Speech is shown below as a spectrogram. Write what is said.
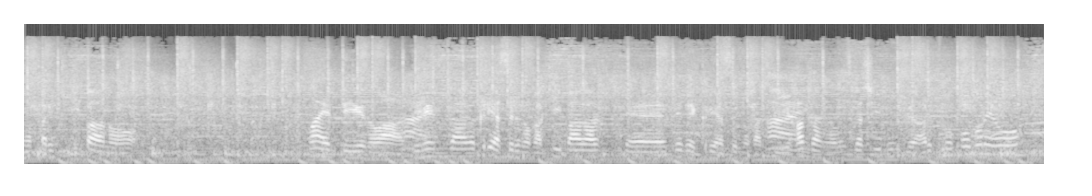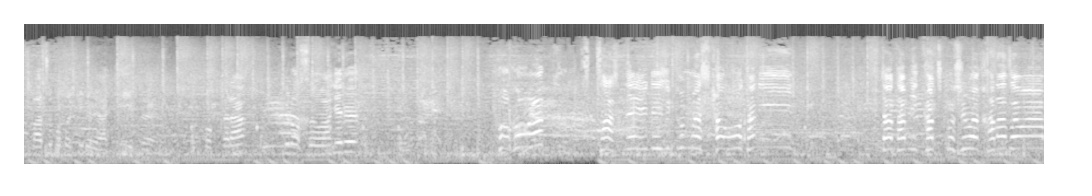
っぱりキーパーの前っていうのは、ディフェンダーがクリアするのか、キーパーが、えー、出てクリアするのかっていう判断が難しい部分であるこぼれを松本博也キープ、ここからクロスを上げる、ここはさしてねじ込みました大谷、再び勝ち越しは金沢、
